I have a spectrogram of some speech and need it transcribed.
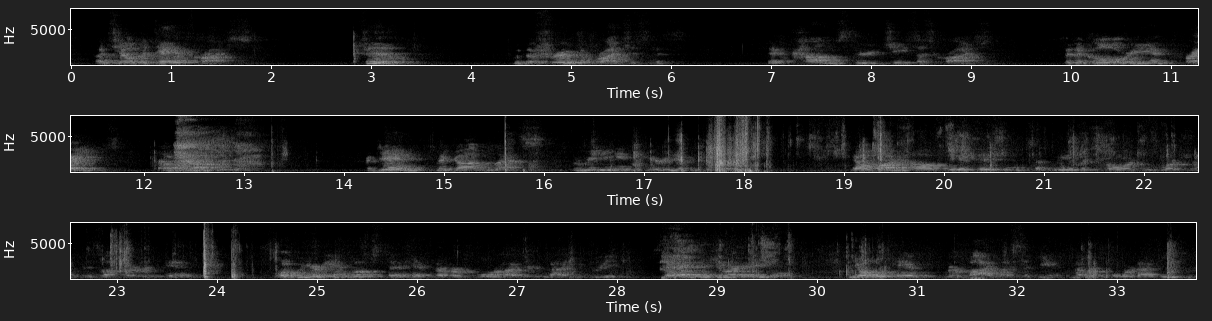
until the day of Christ, filled with the fruit of righteousness that comes through Jesus Christ to the glory and praise of God. Again, may God bless the reading and hearing of His word. Now, one of the additions that we have restored to worship is a third hymn. Open your hymn books to hymn number 493. Stand If you are able. The old hymn, Revive Us Again, number 493.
